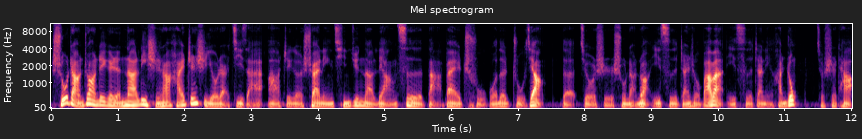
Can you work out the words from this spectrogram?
署长壮这个人呢，历史上还真是有点记载啊。这个率领秦军呢两次打败楚国的主将的就是署长壮，一次斩首八万，一次占领汉中，就是他。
